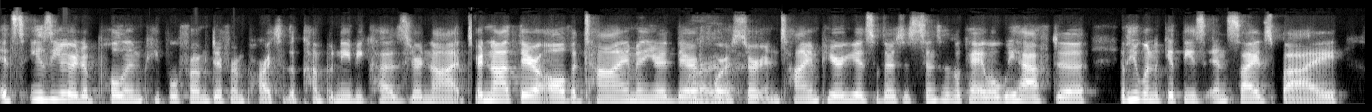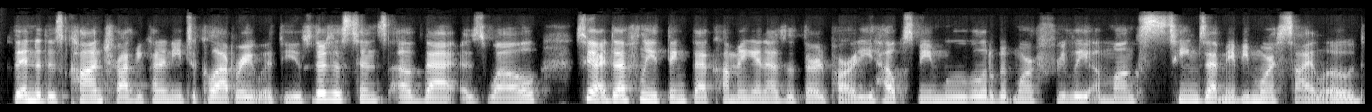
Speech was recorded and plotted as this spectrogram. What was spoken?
it's easier to pull in people from different parts of the company because you're not you're not there all the time and you're there right. for a certain time period. So there's a sense of okay, well, we have to if you want to get these insights by the end of this contract, we kind of need to collaborate with you. So there's a sense of that as well. So yeah, I definitely think that coming in as a third party helps me move a little bit more freely amongst teams that may be more siloed.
